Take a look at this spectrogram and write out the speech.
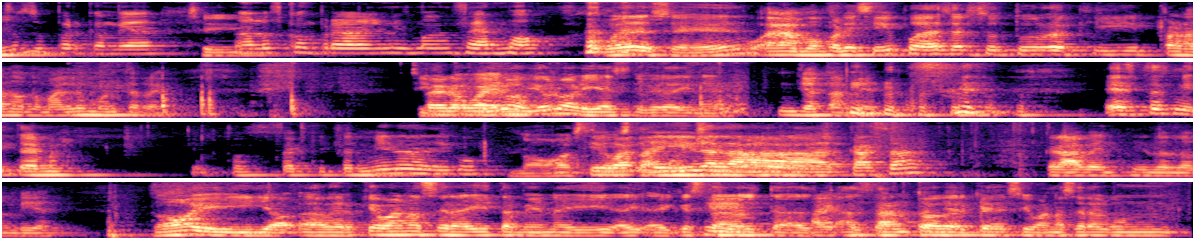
está súper cambiada. Sí. No los comprará el mismo enfermo. Puede ser. A lo mejor sí, puede hacer su tour aquí paranormal en Monterrey. Sí, Pero yo bueno. lo- Yo lo haría si tuviera dinero. Yo también. este es mi tema. Entonces aquí termina, digo. No, Si esto van está a muy ir a la casa, graben y nos lo envían. No, y a, a ver qué van a hacer ahí también. Ahí hay, hay que estar Sí, al, al- hay que al estar tanto a ver pendiente. que, si van a hacer algún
